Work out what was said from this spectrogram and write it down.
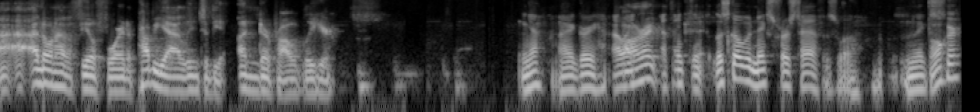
I, I don't have a feel for it. Probably, yeah, I lean to the under probably here. Yeah, I agree. I like, All right. I think let's go with Knicks first half as well. Knicks, okay.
